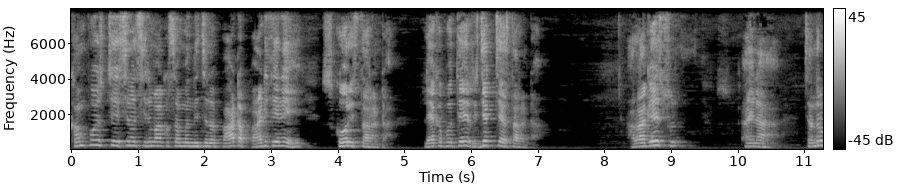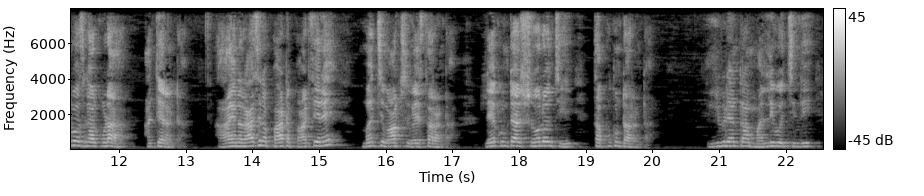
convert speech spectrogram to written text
కంపోజ్ చేసిన సినిమాకు సంబంధించిన పాట పాడితేనే స్కోర్ ఇస్తారంట. లేకపోతే రిజెక్ట్ చేస్తారంట. అలాగే సు ఆయన చంద్రబోస్ గారు కూడా అంతేనంట. ఆయన రాసిన పాట పాడితేనే మంచి మార్క్స్ వేస్తారంట. లేకుంటే ఆ షోలోంచి తప్పుకుంటారంట. ఈవిడంట్రా మళ్ళీ వచ్చింది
